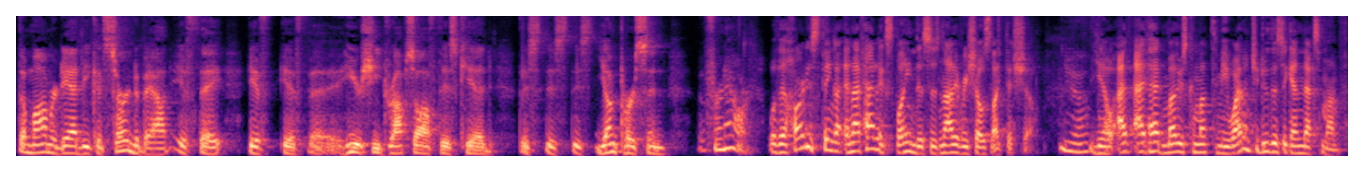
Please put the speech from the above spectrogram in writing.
the mom or dad be concerned about if they if if uh, he or she drops off this kid, this this this young person for an hour. Well, the hardest thing, and I've had to explain this, is not every show's like this show. Yeah. You know, I've, I've had mothers come up to me, why don't you do this again next month?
